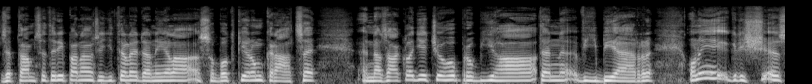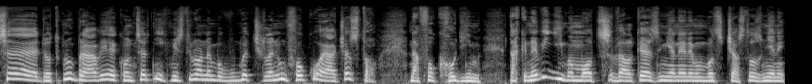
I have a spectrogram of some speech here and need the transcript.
Zeptám se tedy pana ředitele Daniela Sobotky jenom krátce, na základě čeho probíhá ten výběr. Oni, když se dotknu právě koncertních mistrů nebo vůbec členů Foku, a já často na Fok chodím, tak nevidím moc velké změny nebo moc často změny.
